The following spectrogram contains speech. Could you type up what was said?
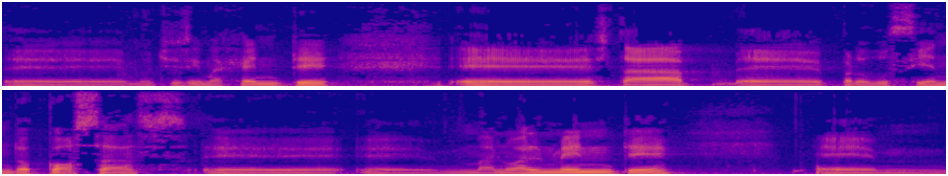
Eh, muchísima gente eh, está produciendo cosas manualmente eh,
